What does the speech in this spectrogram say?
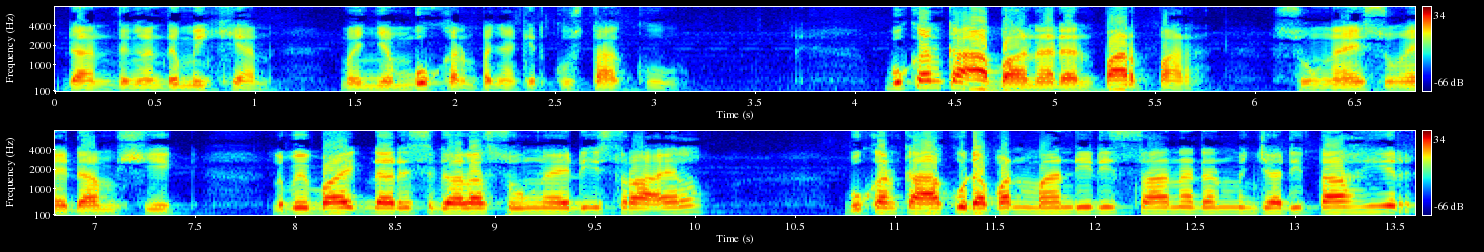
dan dengan demikian menyembuhkan penyakit kustaku. Bukankah Abana dan Parpar, sungai-sungai Damsyik, lebih baik dari segala sungai di Israel? Bukankah aku dapat mandi di sana dan menjadi tahir?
